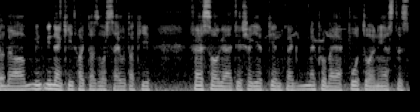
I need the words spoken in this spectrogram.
ebbe a, min- mindenki itt hagyta az országot, aki felszolgált, és egyébként meg, megpróbálják pótolni ezt, ez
